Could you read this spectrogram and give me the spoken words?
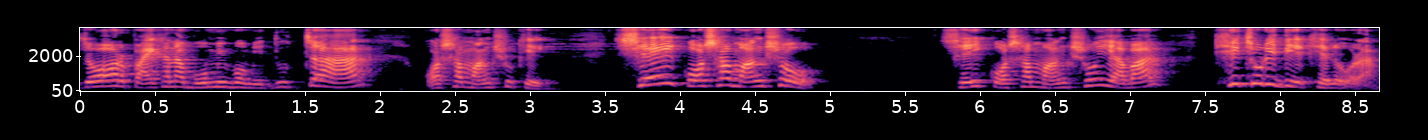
জ্বর, পায়খানা, বমি বমি, দুধ, চা আর কষা মাংস খেয়ে। সেই কষা মাংস, সেই কষা মাংসই আবার খিচুড়ি দিয়ে খেলো ওরা।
